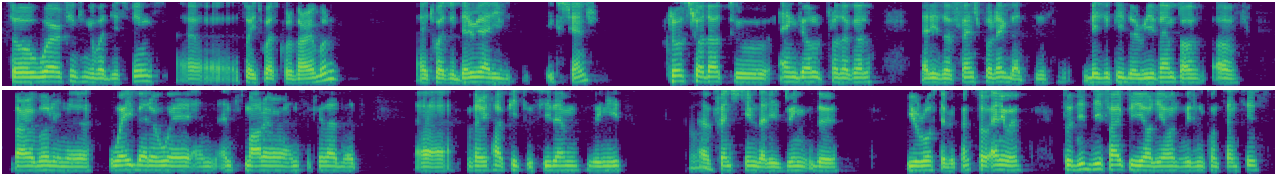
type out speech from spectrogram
so we're thinking about these things. Uh, so it was called Variable. It was a derivatives exchange. Close shout out to Angle Protocol. That is a French project that is basically the revamp of, of Variable in a way better way and, and smarter and stuff like that. But uh, very happy to see them doing it. Cool. A French team that is doing the Euro stablecoin. So anyway, so did DeFi pretty early on within ConsenSys.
